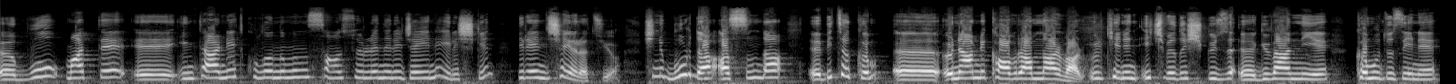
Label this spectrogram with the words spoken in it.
E, Bu madde e, internet kullanımının sansürleneceğine ilişkin bir endişe yaratıyor. Şimdi burada aslında e, bir takım e, önemli kavramlar var. Ülkenin iç ve dış e, güvenliği, kamu düzeni,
